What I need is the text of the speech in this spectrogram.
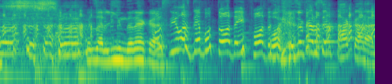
Nossa. Coisa linda, né, cara? O Silas debutou, daí Pô, foda-se. mas eu quero sentar, caralho.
